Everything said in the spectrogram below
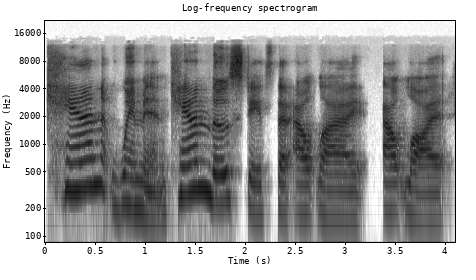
Can women, can those states that outlaw outlaw it,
